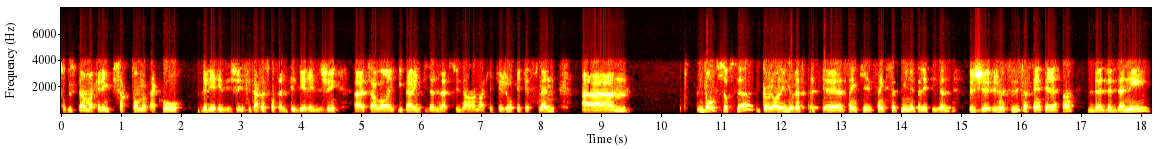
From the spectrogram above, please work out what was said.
surtout si c'est en marketing, puis ça retombe dans ta cour de les rédiger. C'est ta responsabilité de les rédiger. Euh, tu vas avoir un hyper épisode là-dessus dans, dans, quelques jours, quelques semaines. Euh, donc, sur ça, comme il nous reste peut-être 5-7 minutes à l'épisode, je, me suis dit que ce serait intéressant de, donner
